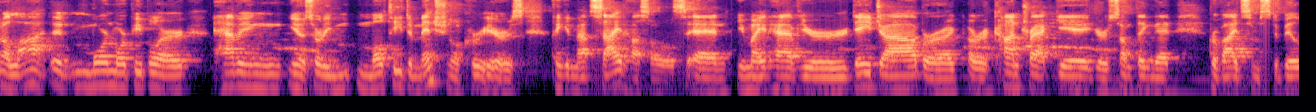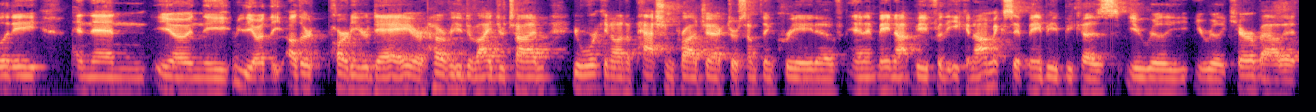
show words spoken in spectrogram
a lot, and more and more people are having, you know, sort of multi-dimensional careers, thinking about side hustles. And you might have your day job or a, or a contract gig or something that provides some stability. And then you know in the you know the other part of your day or however you divide your time you're working on a passion project or something creative. And it may not be for the economics. It may be because you really you really care about it.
